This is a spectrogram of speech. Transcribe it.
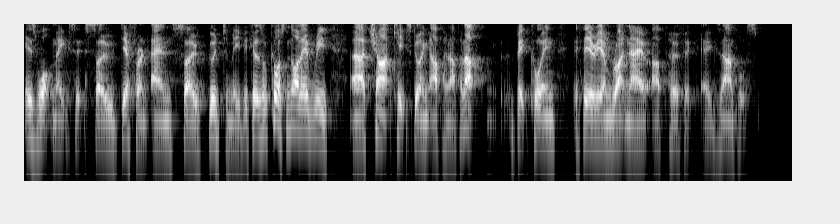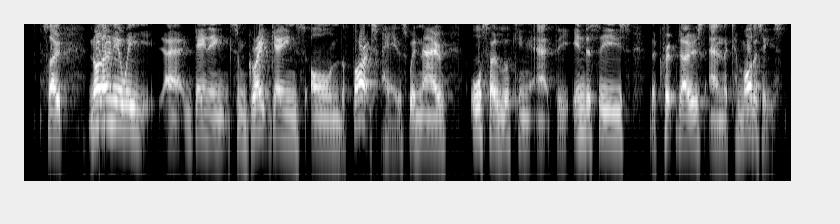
is what makes it so different and so good to me. Because, of course, not every uh, chart keeps going up and up and up. Bitcoin, Ethereum right now are perfect examples. So, not only are we uh, gaining some great gains on the Forex pairs, we're now also looking at the indices, the cryptos, and the commodities.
